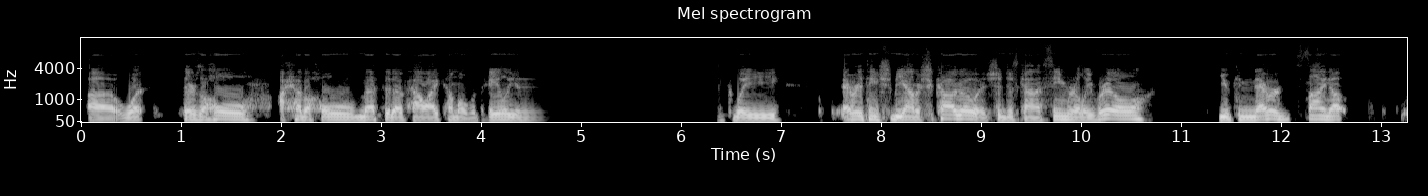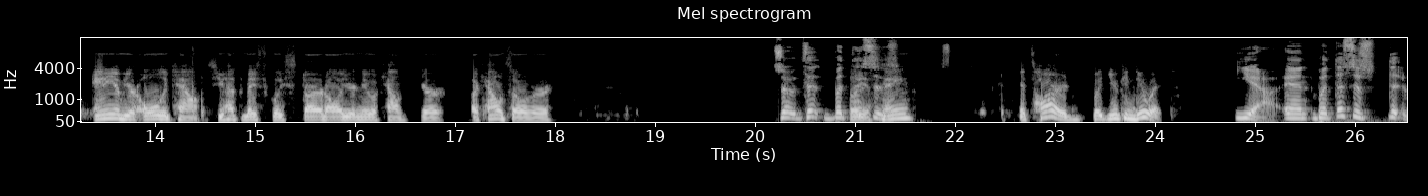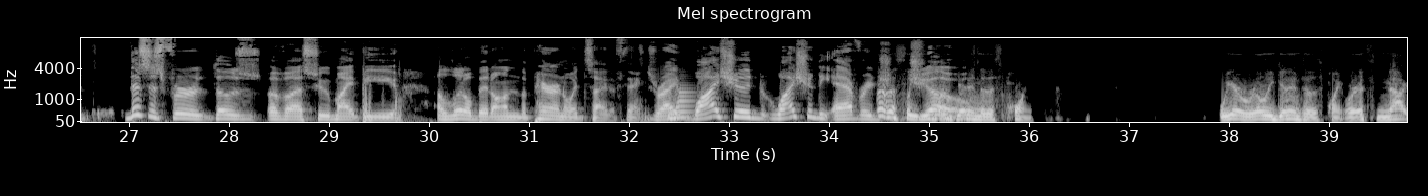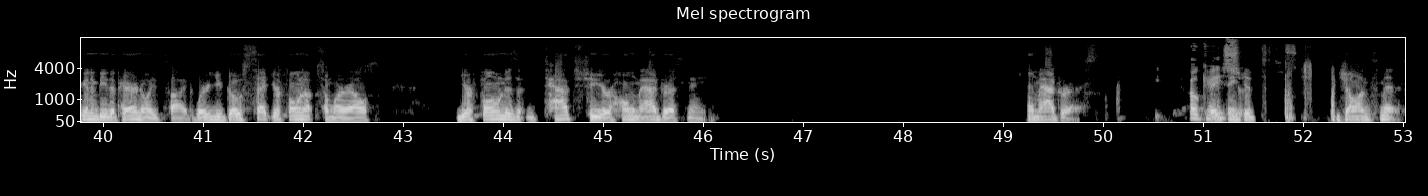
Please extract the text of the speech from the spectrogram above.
Uh, what there's a whole, I have a whole method of how I come up with alias. Basically, everything should be out of Chicago. It should just kind of seem really real. You can never sign up any of your old accounts. You have to basically start all your new account, your accounts over. So, th- but this is name. It's hard, but you can do it. Yeah, and but this is th- this is for those of us who might be a little bit on the paranoid side of things, right? No. Why should why should the average Honestly, Joe? getting to this point. We are really getting to this point where it's not going to be the paranoid side, where you go set your phone up somewhere else. Your phone is attached to your home address name. Home address. okay, they think so, it's John Smith.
